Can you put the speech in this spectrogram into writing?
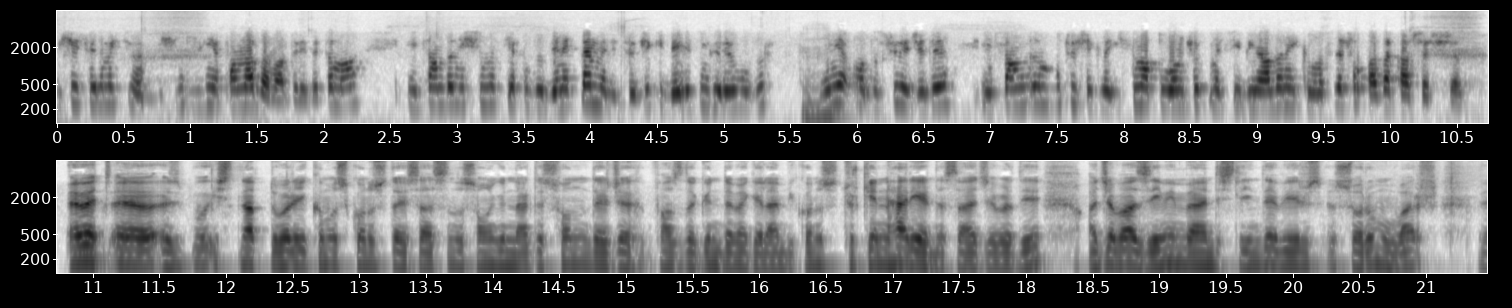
bir şey söylemek istemiyorum. İşini düzgün yapanlar da vardır elbette ama insanların işin nasıl yapıldığı denetlenmediği sürece ki devletin görevi budur. Hı hı. Bunu yapmadığı sürece de insanların bu tür şekilde istinat duvarının çökmesi, binaların yıkılması çok fazla karşılaşacağız. Evet, e, bu istinat duvarı yıkılması konusu da esasında son günlerde son derece fazla gündeme gelen bir konusu. Türkiye'nin her yerinde sadece burada değil. Acaba zemin mühendisliğinde bir sorun mu var? E,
